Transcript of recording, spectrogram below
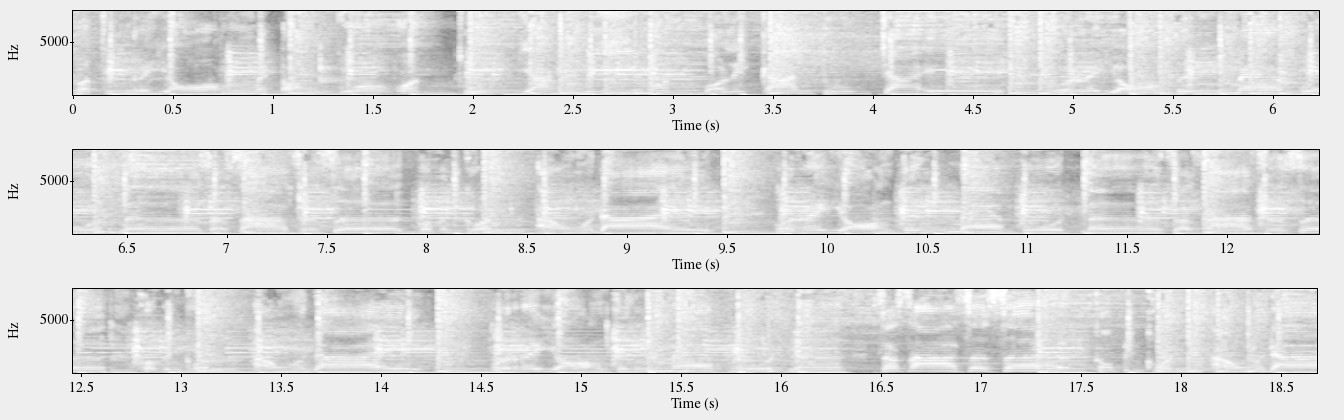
พอถึงระยองไม่ต้องกลัวอดทุกอย่างมีหมดบริการถูกใจคนระยองถึงแม่พูดเนอซาซาเซอเซอก็เป็นคนเอาได้คนระยองถึงแม่พูดเนอซาซาเซอเซอก็เป็นคนเอาได้คนระยองถึงแม่พูดเนอซาซาเซอเซอก็เป็นคนเอาได้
